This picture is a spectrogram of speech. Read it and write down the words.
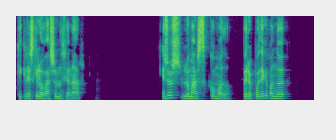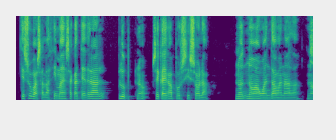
que crees que lo va a solucionar. Eso es lo más cómodo, pero puede que cuando te subas a la cima de esa catedral, plup, ¿no? Se caiga por sí sola. No, no aguantaba nada, ¿no?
